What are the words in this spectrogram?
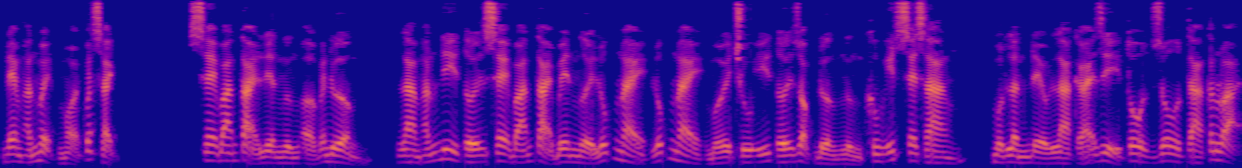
đem hắn mệt mỏi quét sạch. Xe bán tải liền ngừng ở bên đường, làm hắn đi tới xe bán tải bên người lúc này, lúc này mới chú ý tới dọc đường ngừng không ít xe sang, một lần đều là cái gì Toyota các loại.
